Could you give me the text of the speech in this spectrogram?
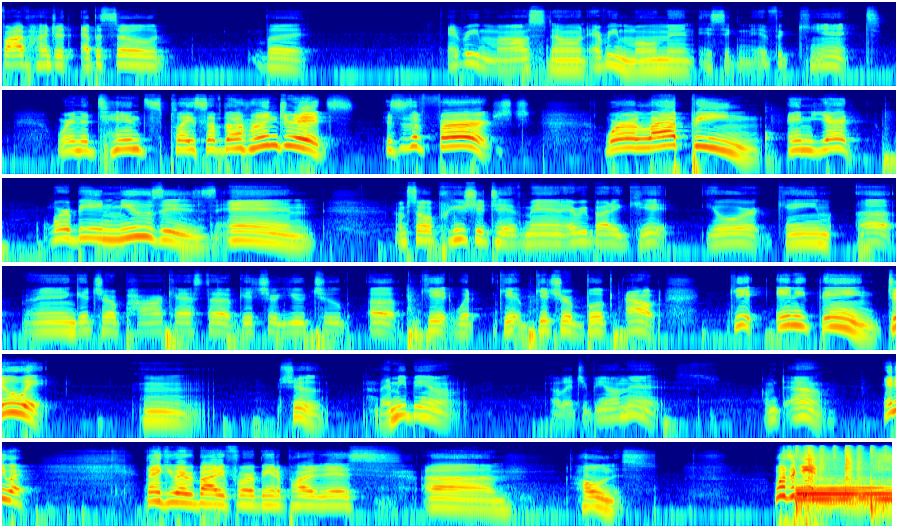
500th episode, but every milestone, every moment is significant. We're in the 10th place of the hundreds. This is a first. We're lapping, and yet we're being muses. And I'm so appreciative, man. Everybody get your game up, man. Get your podcast up. Get your YouTube up. Get what get get your book out. Get anything. Do it. Hmm. Shoot. Let me be on. I'll let you be on this. I'm down. Anyway, thank you everybody for being a part of this. Um, wholeness. Once again.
